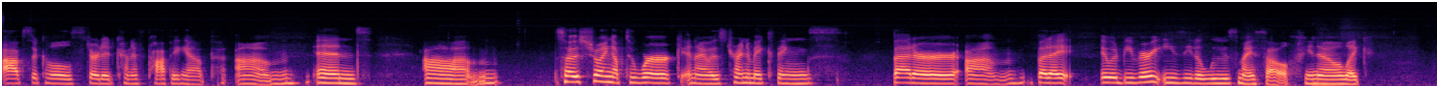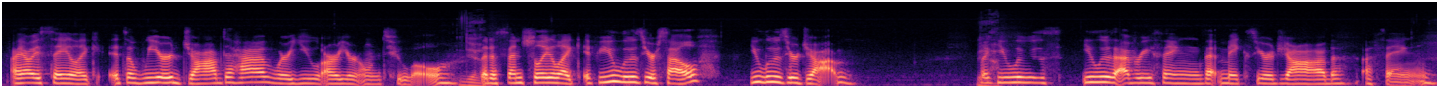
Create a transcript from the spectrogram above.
obstacles started kind of popping up, um, and so I was showing up to work and I was trying to make things better. Um, but I, it would be very easy to lose myself, you know, mm-hmm. like I always say, like, it's a weird job to have where you are your own tool. Yeah. That essentially, like, if you lose yourself, you lose your job. Yeah. Like, you lose, you lose everything that makes your job a thing.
